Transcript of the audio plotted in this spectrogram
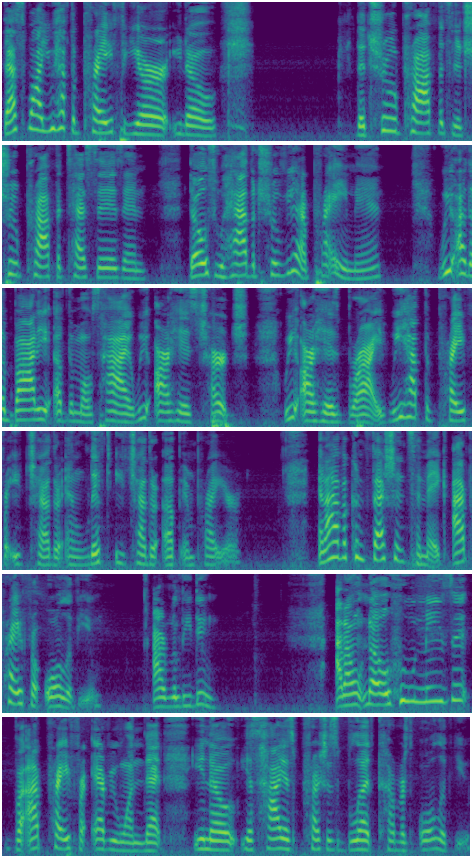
That's why you have to pray for your, you know, the true prophets and the true prophetesses and those who have the truth. You gotta pray, man. We are the body of the Most High. We are His church. We are His bride. We have to pray for each other and lift each other up in prayer. And I have a confession to make. I pray for all of you. I really do. I don't know who needs it, but I pray for everyone that, you know, Yeshia's precious blood covers all of you.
